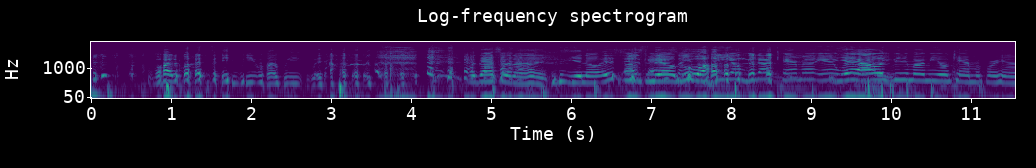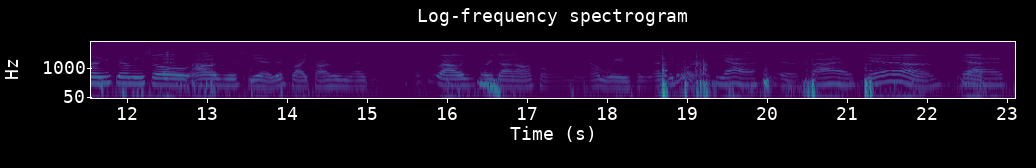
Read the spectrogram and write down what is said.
Why do I say beat my meat? But I don't know. But that's what I, you know, it's just okay, nail so go you was off. beating your meat on camera and Yeah, I was beating my meat on camera for him. You feel me? So I was just yeah, this like probably like a few hours before he got off home. Nigga, I'm waiting for you at the door. Yeah, Yeah, vibes. yeah, yeah, Vibes.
